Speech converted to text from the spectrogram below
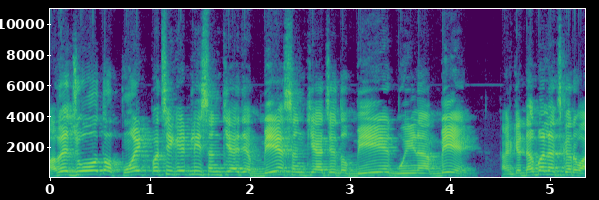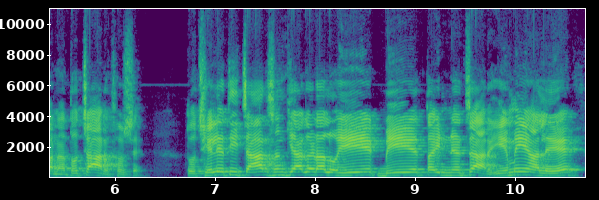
હવે જુઓ તો પોઈન્ટ પછી કેટલી સંખ્યા છે? બે સંખ્યા છે તો બે ગુણ્યા બે, કારણ કે ડબલ જ કરવાના, તો ચાર થશે. તો છેલ્લેથી ચાર સંખ્યા આગળ આલો. એક, બે, ત્રણ ને ચાર. એમે આલે,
